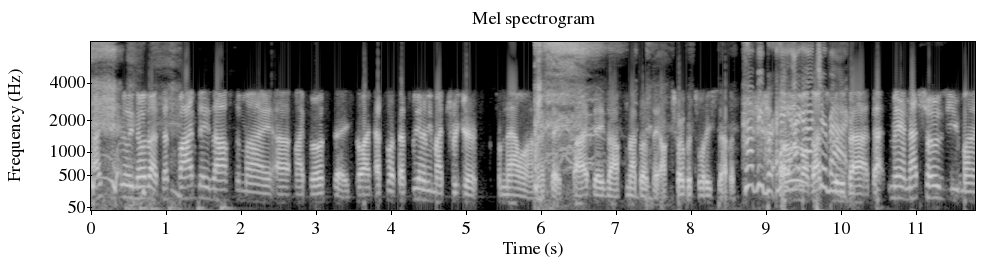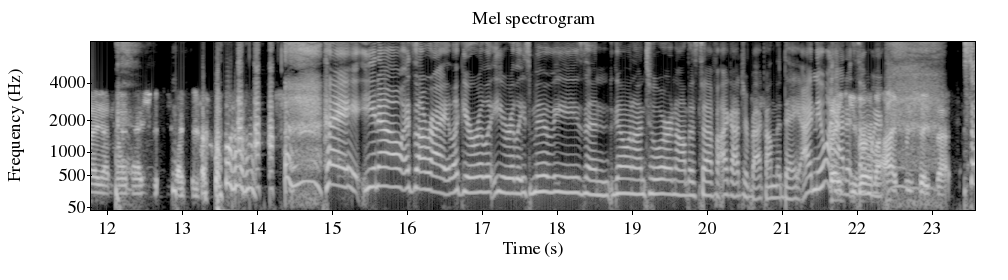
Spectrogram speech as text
I should really know that. That's five days after my uh, my birthday, so I, that's what that's going to be my trigger from now on. I'm going to say five days after my birthday, October 27th. Happy birthday! oh, Hey, I got that's your really back. bad. That man, that shows you my uh, my naivety right there. hey, you know it's all right. Like you really you release movies and going on tour and all this stuff. I got your back on the day. I knew I had Thank it you somewhere. much. I appreciate that. So,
